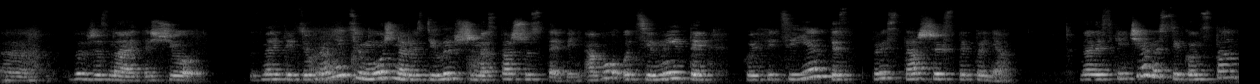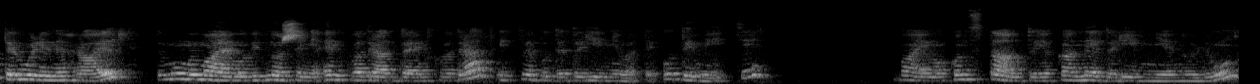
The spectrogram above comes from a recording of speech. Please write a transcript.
Е, Ви вже знаєте, що знайти цю границю можна, розділивши на старшу степінь, або оцінити коефіцієнти при старших степенях. На нескінченності константи ролі не грають, тому ми маємо відношення n квадрат до n квадрат, і це буде дорівнювати одиниці. Маємо константу, яка не дорівнює нулю.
